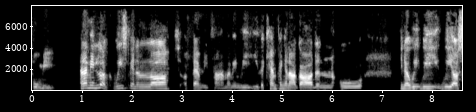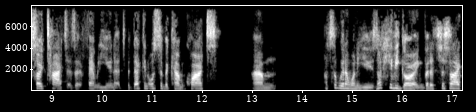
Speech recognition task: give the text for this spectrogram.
for me. And I mean, look, we spend a lot of family time. I mean, we either camping in our garden or, you know, we, we, we are so tight as a family unit, but that can also become quite, um, what's the word I want to use? Not heavy going, but it's just like,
